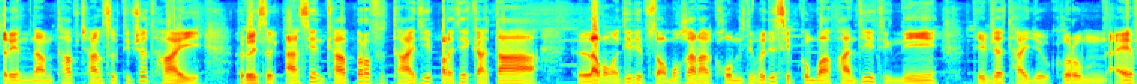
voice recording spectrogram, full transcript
เตรียมนำทัพช้างศึกทีมชาติไทยลุยศึกอาเซียนคัพรอบสุดท้ายที่ประเทศกาตาร์ระหว่างวันที่ 12 มกราคมถึงวันที่ 10 กุมภาพันธ์ที่ถึงนี้ ทีมชาติไทยอยู่กลุ่ม F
